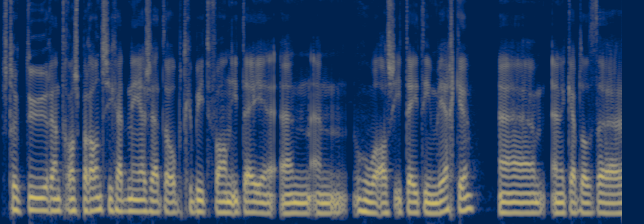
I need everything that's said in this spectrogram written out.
structuur en transparantie gaat neerzetten op het gebied van IT en, en hoe we als IT-team werken. Ehm, en ik heb dat uh,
